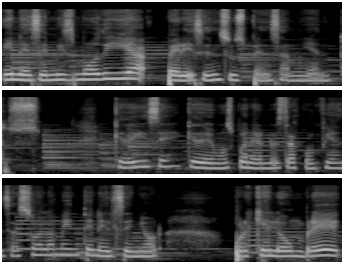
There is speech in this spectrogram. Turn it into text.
En ese mismo día perecen sus pensamientos. Que dice que debemos poner nuestra confianza solamente en el Señor, porque el hombre,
